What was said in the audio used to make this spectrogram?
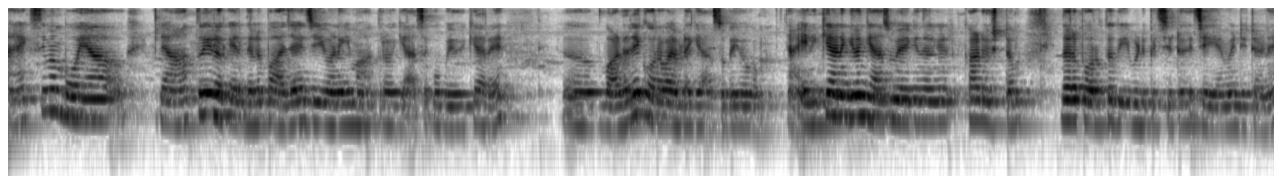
മാക്സിമം പോയാൽ രാത്രിയിലൊക്കെ എന്തെങ്കിലും പാചകം ചെയ്യുവാണെങ്കിൽ മാത്രമേ ഗ്യാസൊക്കെ ഉപയോഗിക്കാറേ. വളരെ കുറവാണ് ഇവിടെ ഗ്യാസ് ഉപയോഗം. എനിക്കാണെങ്കിലും ഗ്യാസ് ഉപയോഗിക്കുന്നതിനേക്കാളും ഇഷ്ടം ഇതുപോലെ പുറത്ത് തീ പിടിപ്പിച്ചിട്ട് ചെയ്യാൻ വേണ്ടിയിട്ടാണ്.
